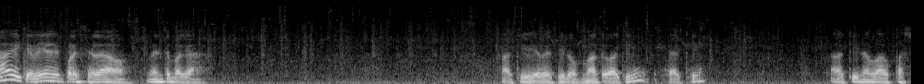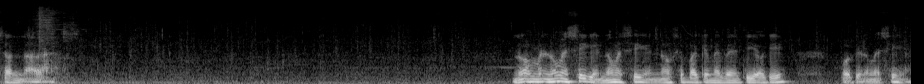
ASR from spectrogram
Ay, que viene por ese lado. Vente para acá. Aquí voy a ver si los mato aquí y aquí. Aquí no va a pasar nada. No, no me siguen, no me siguen. No sé para qué me he metido aquí, porque no me siguen.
